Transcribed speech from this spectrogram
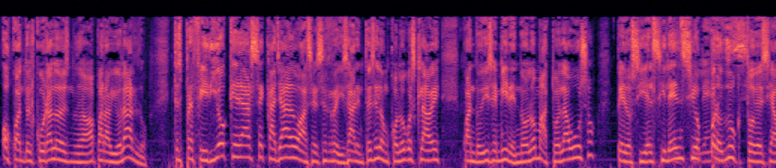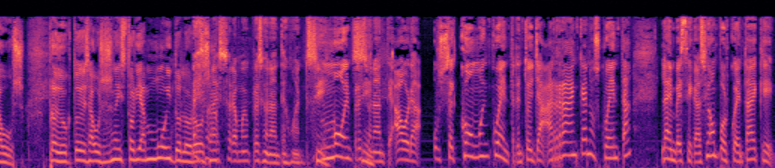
o cuando el cura lo desnudaba para violarlo. Entonces prefirió quedarse callado a hacerse revisar. Entonces el oncólogo es clave cuando dice, mire, no lo mató el abuso, pero sí el silencio, silencio. producto de ese abuso. Producto de ese abuso. Es una historia muy dolorosa. una historia muy impresionante, Juan. Sí, Muy impresionante. Ahora, ¿usted cómo encuentra? Entonces ya arranca, nos cuenta la investigación por cuenta de que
